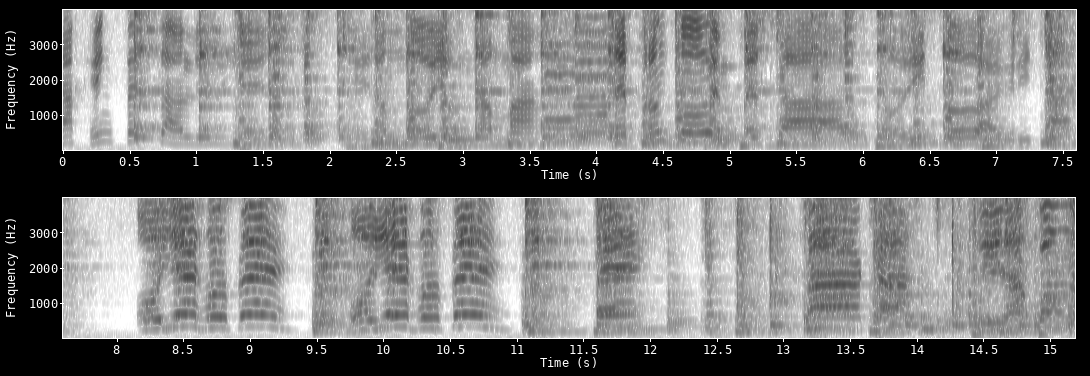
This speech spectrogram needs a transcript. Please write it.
La gente salió mirando y una más. De pronto empezaron todito a gritar. Oye José, oye José, ven acá, cuida con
